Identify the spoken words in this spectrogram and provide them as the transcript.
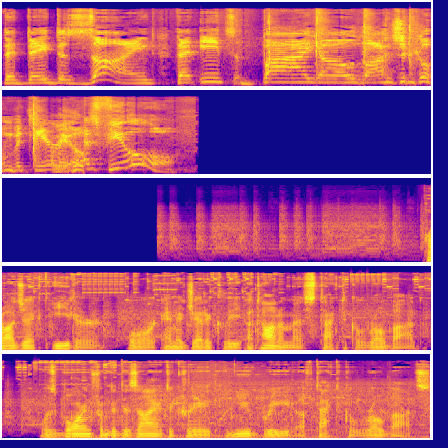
that they designed that eats biological material I mean, as fuel. Project EATR, or Energetically Autonomous Tactical Robot, was born from the desire to create a new breed of tactical robots,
